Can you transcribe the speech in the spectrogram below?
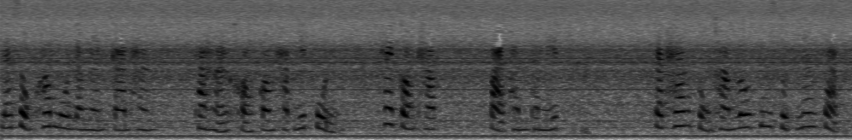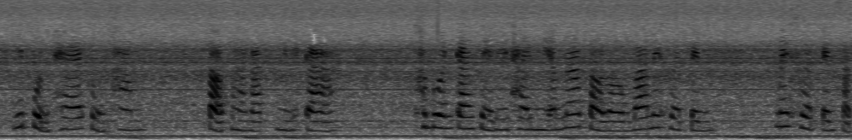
และส่งข้อมูลดำเนินการทางทหารของกองทัพญี่ปุ่น ให้กองทัพฝ่ายพันธมิตร กระทั่งสงครามโลกสิ้นสุดเนื่องจากญี่ปุ่นแพ้สงครามต่อสหรัฐอเมริกา ขบวนการเสรีไทยมีอำนาจต่อรองว่าไม่เคยเป็นไม่เคยเป็นศัต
